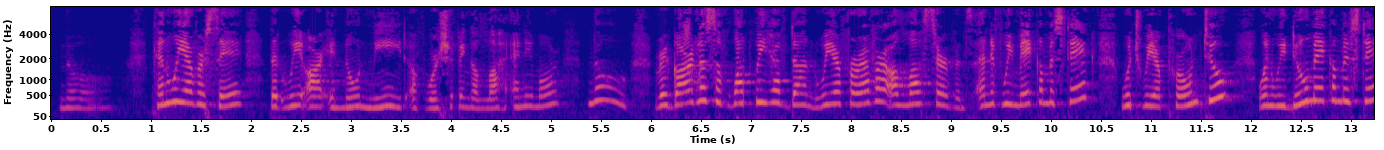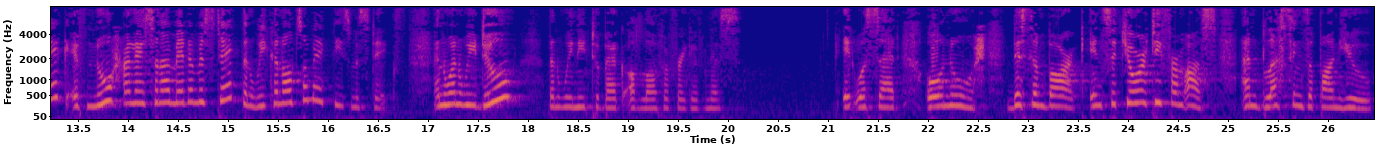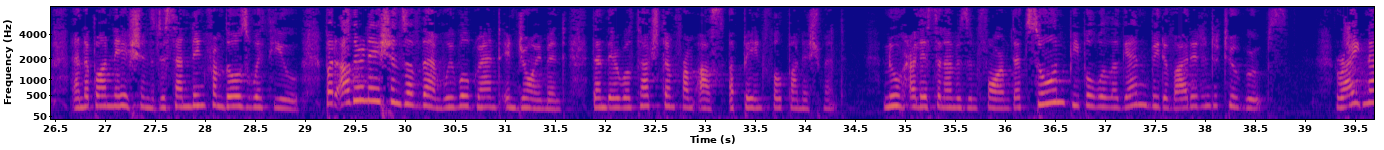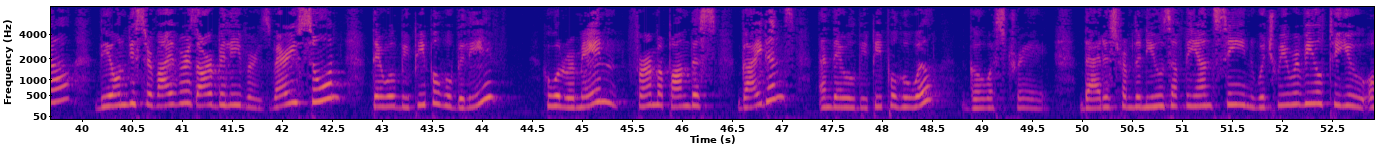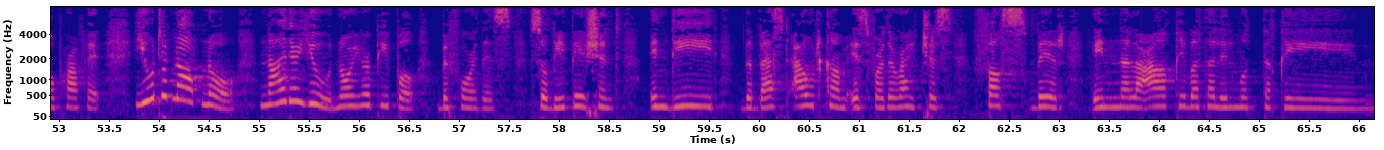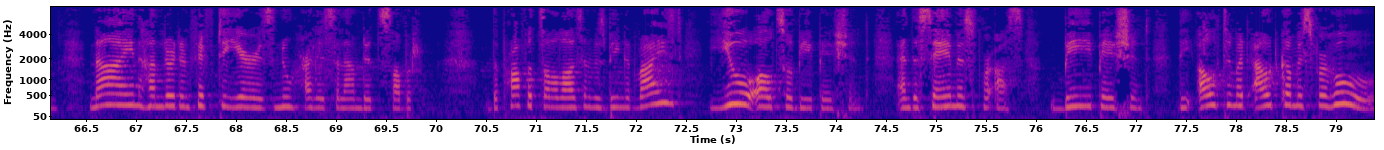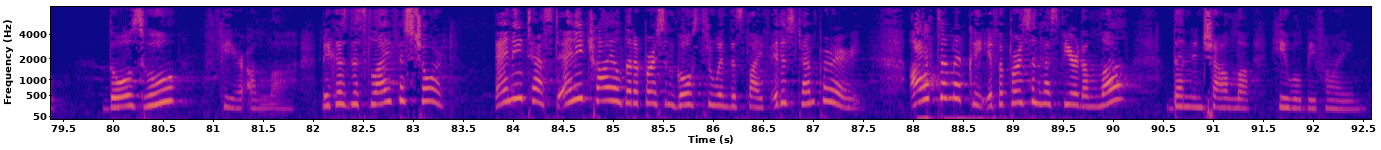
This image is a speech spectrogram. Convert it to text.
No. Can we ever say that we are in no need of worshipping Allah anymore? No. Regardless of what we have done, we are forever Allah's servants. And if we make a mistake, which we are prone to, when we do make a mistake, if Nuh a.s. made a mistake, then we can also make these mistakes. And when we do, then we need to beg Allah for forgiveness. It was said, O Nuh, disembark in security from us and blessings upon you and upon nations descending from those with you. But other nations of them we will grant enjoyment. Then there will touch them from us a painful punishment. Nuh a.s. is informed that soon people will again be divided into two groups. Right now, the only survivors are believers. Very soon, there will be people who believe who will remain firm upon this guidance, and there will be people who will go astray. That is from the news of the unseen, which we revealed to you, O Prophet. You did not know, neither you nor your people before this. So be patient. Indeed, the best outcome is for the righteous. فَاصْبِرْ إِنَّ الْعَاقِبَةَ لِلْمُتَّقِينَ 950 years, Nuh a.s. did sabr the Prophet ﷺ is being advised, you also be patient. And the same is for us. Be patient. The ultimate outcome is for who? Those who fear Allah. Because this life is short. Any test, any trial that a person goes through in this life, it is temporary. Ultimately, if a person has feared Allah, then inshallah, he will be fine.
